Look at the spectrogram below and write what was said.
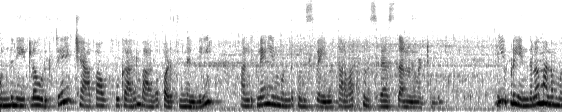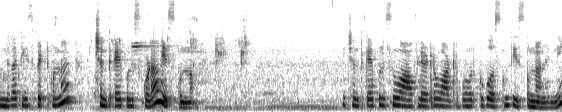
ముందు నీటిలో ఉడికితే చేప ఉప్పు కారం బాగా పడుతుందండి. అందుకనే నేను ముందు పులుసు వేయను తర్వాత పులుసు వేస్తాను అనమాట ఇప్పుడు ఇందులో మనం ముందుగా తీసి పెట్టుకున్న చింతకాయ పులుసు కూడా వేసుకుందాం. ఈ చింతకాయ పులుసు హాఫ్ లీటర్ వాటర్ వరకు పోసుకుని తీసుకున్నానండి.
